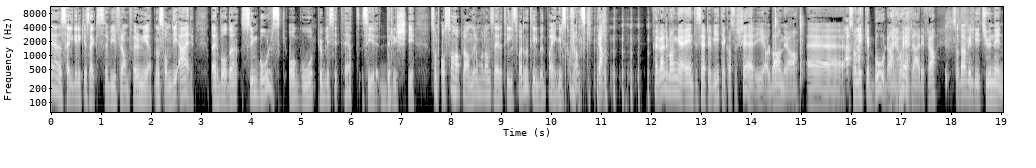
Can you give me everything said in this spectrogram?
eh, selger ikke sex, vi framfører nyhetene som de er. Det er både symbolsk og god publisitet, sier Drishti, som også har planer om å lansere tilsvarende tilbud på engelsk og fransk. Ja. For veldig mange er interessert i å vite hva som skjer i Albania, eh, som ikke bor der og er derifra. Så da vil de tune inn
